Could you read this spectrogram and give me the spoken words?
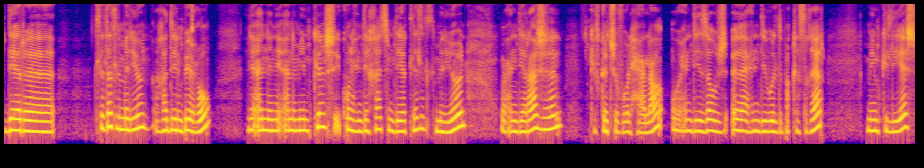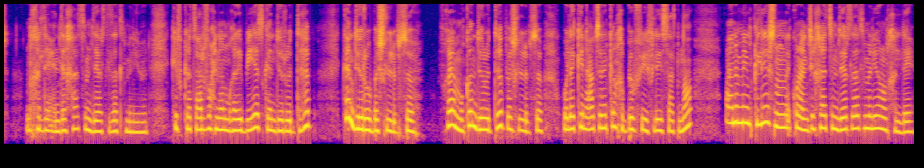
داير ثلاثة المليون غادي نبيعو. لأنني أنا ميمكنش يكون عندي خاتم داير ثلاثة المليون وعندي راجل كيف كتشوفوا الحالة وعندي زوج آه عندي ولد باقي صغير ميمكن لياش نخلي عندي خاتم داير ثلاثة المليون كيف كتعرفوا حنا المغربيات كنديروا الذهب؟ كنديروا باش نلبسوه vraiment كنديروا الذهب باش نلبسوه. ولكن عاوتاني كنخبيو فيه فلوساتنا أنا ما يمكنليش يكون عندي خاتم داير 3 مليون ونخليه.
